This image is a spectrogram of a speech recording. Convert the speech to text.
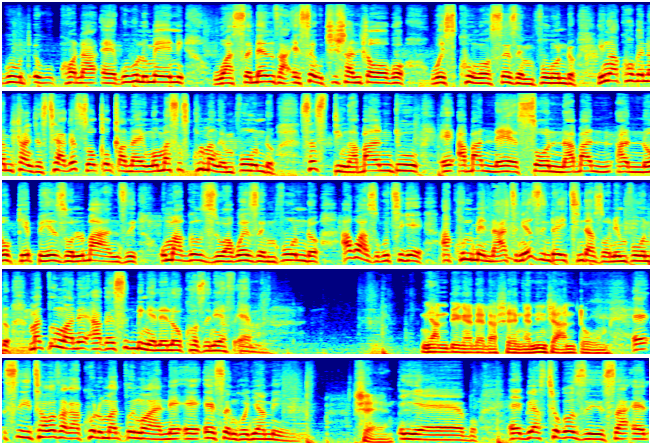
khona kuhulumeni wasebenza esewuthisha nhloko wesikhungo sezemfundo. Ingakho ke namhlanje sithe ake sizoxoxa naye ngoma sesikhuluma ngemfundo sesidinga abantu abaneso nabanogebhezo libanzi uma kuziwa kwezemfundo akwazi ukuthi ke akhulume nathi ngezinto ezithinta zona imfundo. Macingwane ake sikubingele lokho zini FM ngiyanibingelela shenge ninjani Ntombi? Eh sithokoza kakhulu macingwane eh, esengonyameni. Shenge yebo. Eh kuyasithokozisa eh,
